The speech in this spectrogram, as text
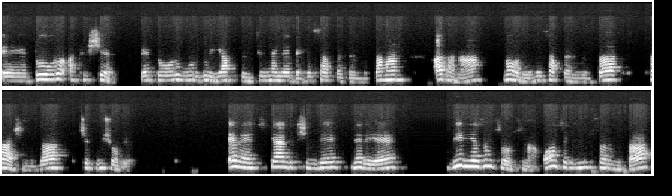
e, doğru atışı ve doğru vurguyu yaptığı cümleleri hesapladığımız zaman Adana ne oluyor? Hesaplarımızda karşımıza çıkmış oluyor. Evet, geldik şimdi nereye? Bir yazım sorusuna. 18. sorumuzda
